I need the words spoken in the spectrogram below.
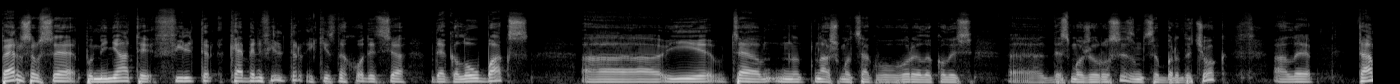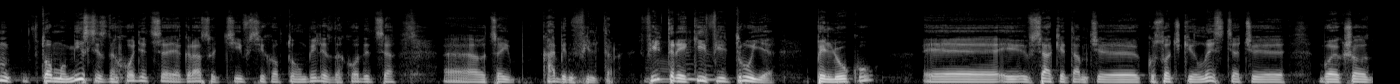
перш за все поміняти фільтр, кебін фільтр, який знаходиться де Glowbox. І це на нашому цеху говорили колись, е, десь може русизм, це бардачок. Але там в тому місці знаходяться якраз у ці всіх автомобілів знаходиться цей оцей кабін фільтр. Який фільтрує пилюку, е, і всякі там чи кусочки листя, чи бо якщо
